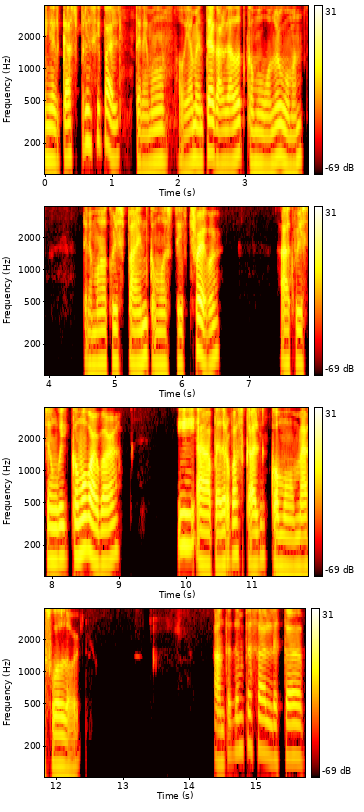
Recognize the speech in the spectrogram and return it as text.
En el cast principal tenemos obviamente a Gal Gadot como Wonder Woman, tenemos a Chris Pine como Steve Trevor, a Kristen Wiig como Barbara y a Pedro Pascal como Maxwell Lord. Antes de empezar esta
